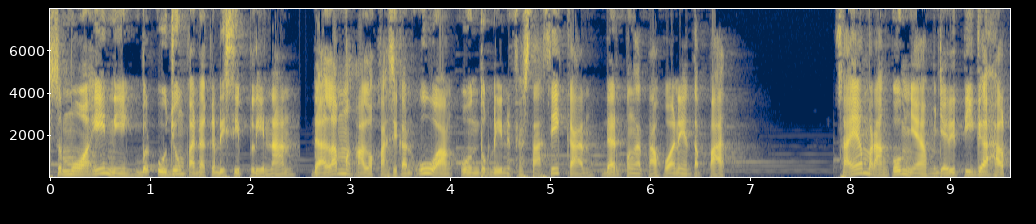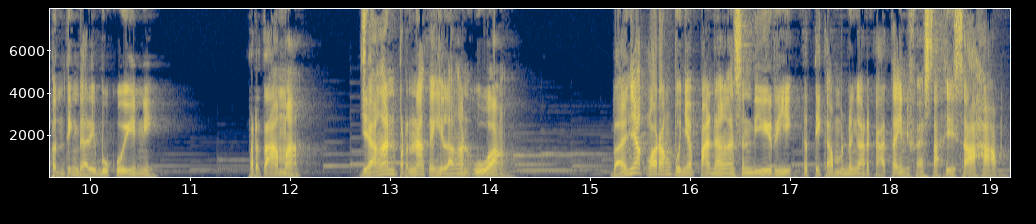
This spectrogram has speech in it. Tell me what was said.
Semua ini berujung pada kedisiplinan dalam mengalokasikan uang untuk diinvestasikan dan pengetahuan yang tepat. Saya merangkumnya menjadi tiga hal penting dari buku ini. Pertama, jangan pernah kehilangan uang. Banyak orang punya pandangan sendiri ketika mendengar kata investasi saham.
